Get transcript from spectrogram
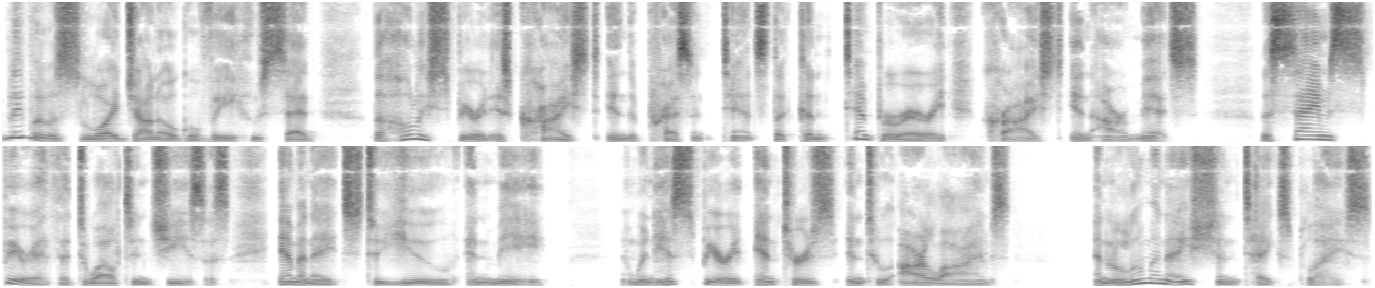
I believe it was Lloyd John Ogilvie who said, the Holy Spirit is Christ in the present tense, the contemporary Christ in our midst. The same Spirit that dwelt in Jesus emanates to you and me. And when His Spirit enters into our lives, an illumination takes place.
